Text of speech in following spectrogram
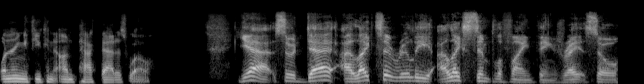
Wondering if you can unpack that as well. Yeah. So debt, I like to really I like simplifying things, right? So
